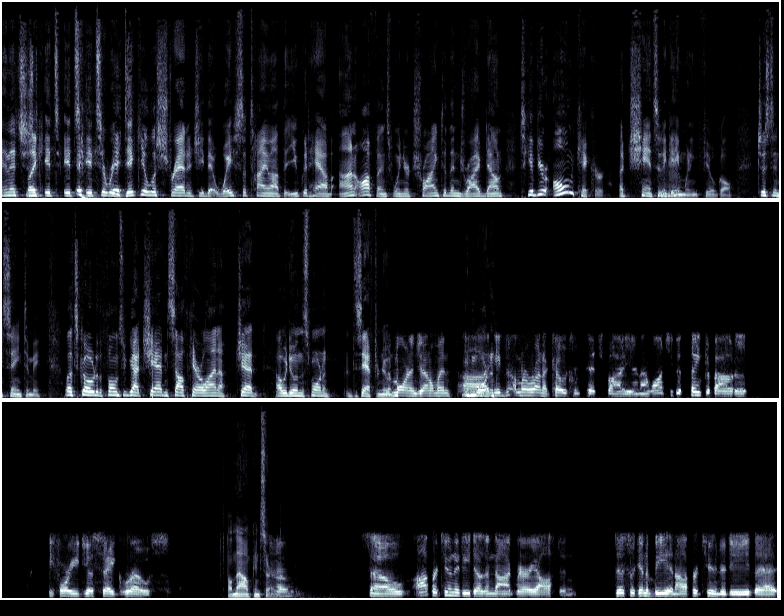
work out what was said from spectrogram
And it's just Like- it's it's it's a ridiculous strategy that wastes a timeout that you could have on offense when you're trying to then drive down to give your own kicker a chance at Mm-hmm. a game-winning field goal. Just insane to me. Let's go to the phones. We've got Chad in South Carolina. Chad, how are we doing this morning? This afternoon? Good morning, gentlemen. Good morning. Uh, I need, I'm going to run a coaching pitch by you, and I want you to think about it before you just say gross. Oh, now I'm concerned. So, so opportunity doesn't knock very often. This is going to be an opportunity that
